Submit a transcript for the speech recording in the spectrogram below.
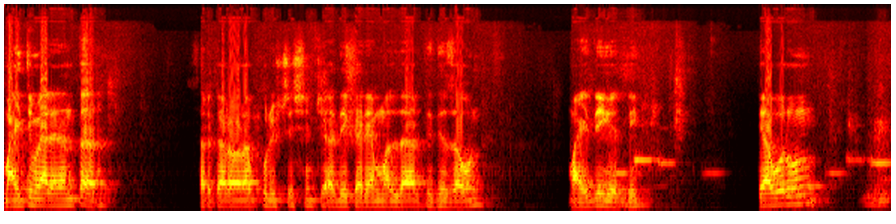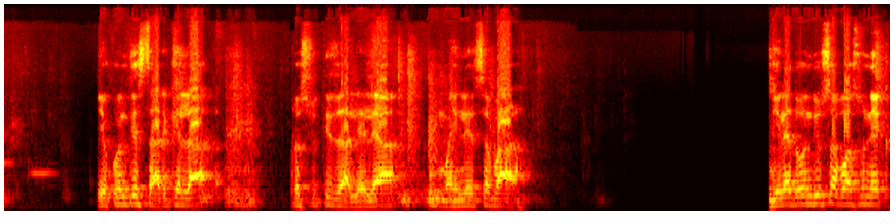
माहिती मिळाल्यानंतर सरकारवाडा पोलीस स्टेशनचे अधिकारी अंमलदार तिथे जाऊन माहिती घेतली. त्यावरून एकोणतीस तारखेला प्रसूती झालेल्या महिलेचं बाळ गेल्या दोन दिवसापासून एक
